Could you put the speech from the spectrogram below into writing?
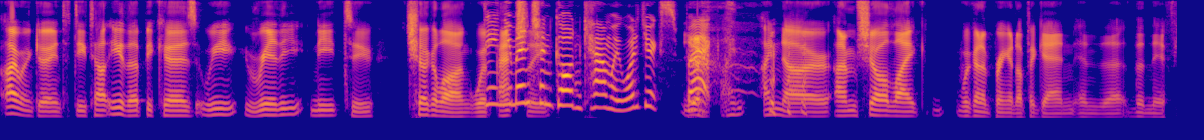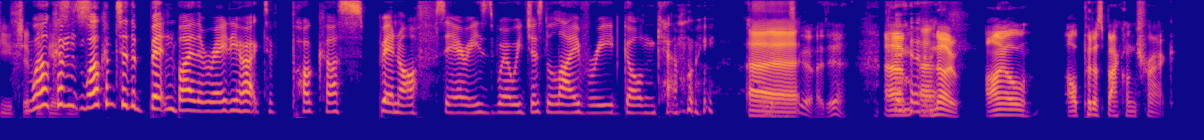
I won't go into detail either because we really need to chug along with Dean, actually. you mentioned Golden Kamuy. What did you expect? I, I know. I'm sure, like we're gonna bring it up again in the, the near future. welcome, it's- welcome to the Bitten by the Radioactive podcast spin-off series where we just live read Golden Kamuy. Uh, That's a good idea. Um, no, I'll I'll put us back on track.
